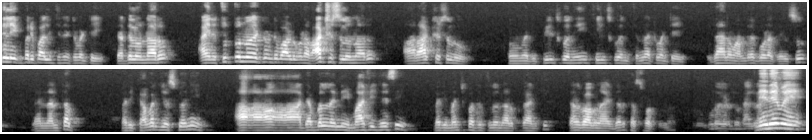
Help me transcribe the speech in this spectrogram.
తెలియక పరిపాలించినటువంటి పెద్దలు ఉన్నారు. ఆయన చుట్టూ ఉన్నటువంటి వాళ్ళు కూడా రాక్షసులు ఉన్నారు. ఆ రాక్షసులు మరి పీల్చుకొని పీల్చుకొని తిన్నటువంటి విధానం అందరికి కూడా తెలుసు. దాన్ని అంతా మరి కవర్ చేసుకొని ఆ దెబ్బలన్నీ మాఫీ చేసి మరి మంచి పద్ధతిలో నడపడానికి చంద్రబాబు నాయుడు గారు కష్టపడుతున్నారు. నేనేమి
